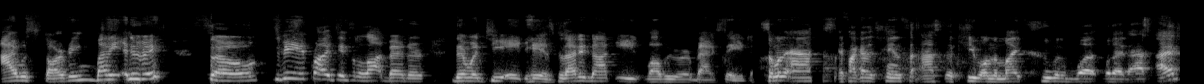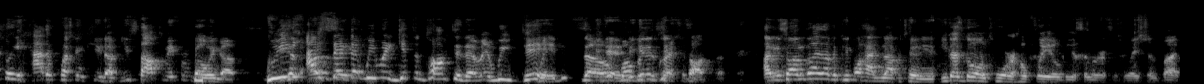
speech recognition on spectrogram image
I was starving by the end of it. So to me, it probably tasted a lot better than when T ate his because I did not eat while we were backstage. Someone asked if I got a chance to ask a Q on the mic who and what would I've asked. I actually had a question queued up. You stopped me from going up. We, I honestly- said that we would get to talk to them, and we did. So We did. what We was get the a chance to question? talk to them. I mean, so I'm glad other people had an opportunity. If you guys go on tour, hopefully it'll be a similar situation. But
